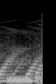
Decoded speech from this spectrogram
one.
